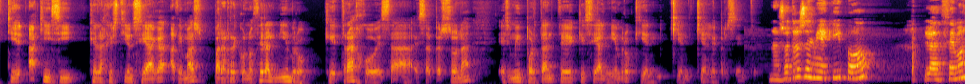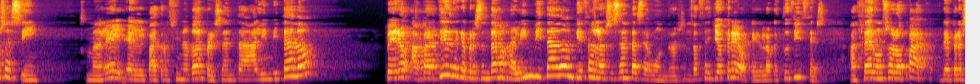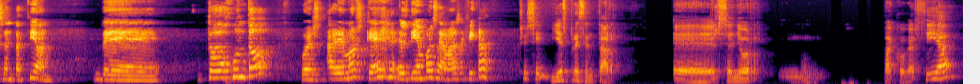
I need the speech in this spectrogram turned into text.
que aquí sí, que la gestión se haga, además, para reconocer al miembro que trajo esa, esa persona, es muy importante que sea el miembro quien, quien, quien le presente. Nosotros en mi equipo lo hacemos así, ¿vale? El, patrocinador presenta al invitado, pero a partir de que presentamos al invitado empiezan los 60 segundos. Entonces yo creo que lo que tú dices, hacer un solo pack de presentación de todo junto, pues haremos que el tiempo sea más eficaz. Sí, sí, y es presentar eh, el señor mm, Paco García,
